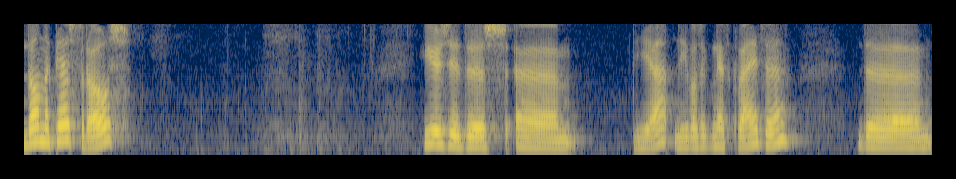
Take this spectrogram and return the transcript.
Dan de kerstroos. Hier zit dus, ehm, ja, die was ik net kwijt hè. De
